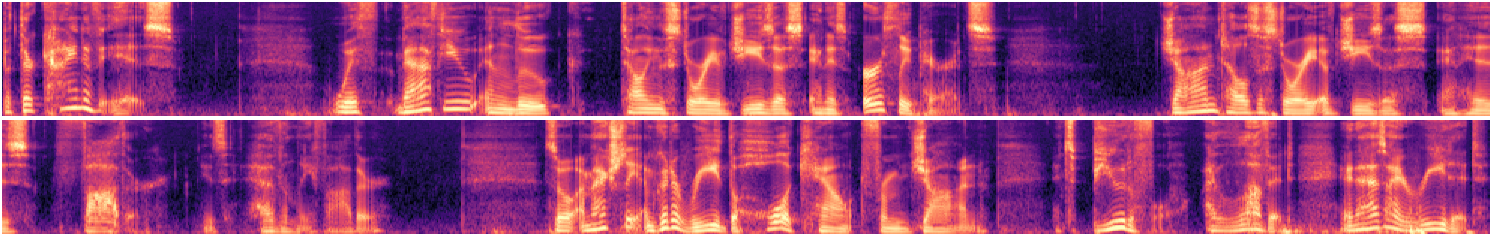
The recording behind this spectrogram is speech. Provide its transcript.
but there kind of is. With Matthew and Luke telling the story of Jesus and his earthly parents, John tells the story of Jesus and his father, his heavenly father. So I'm actually I'm going to read the whole account from John. It's beautiful. I love it. And as I read it,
